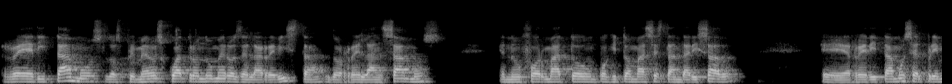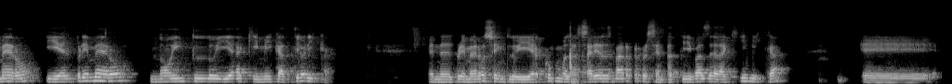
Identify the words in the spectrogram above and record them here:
reeditamos los primeros cuatro números de la revista, los relanzamos en un formato un poquito más estandarizado. Eh, reeditamos el primero y el primero no incluía química teórica. En el primero se incluía como las áreas más representativas de la química eh,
